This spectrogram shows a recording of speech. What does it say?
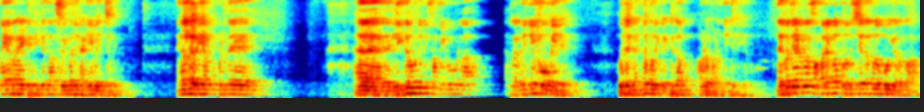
മേയറായിട്ടിരിക്കുന്ന ശ്രീമതി ഹണി ബെഞ്ചും നിങ്ങൾക്കറിയാം ഇവിടുത്തെ ലിങ്ക് റോഡിന് സമീപമുള്ള റവന്യൂ ഭൂമിയിൽ ഒരു രണ്ട് മുറി കെട്ടിടം അവിടെ പണിഞ്ഞിട്ടിരിക്കുന്നു. നിരവധിയായിട്ടുള്ള സമരങ്ങളും പ്രതിഷേധങ്ങളും ഒക്കെ ഉയർന്നതാണ്.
